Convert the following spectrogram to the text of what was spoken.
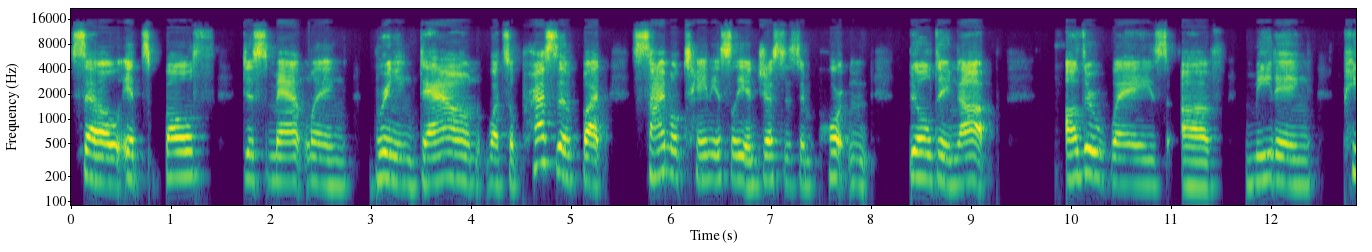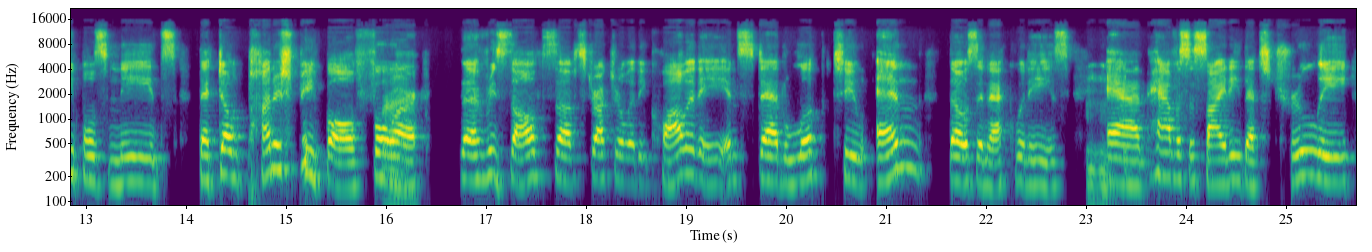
So it's both dismantling, bringing down what's oppressive, but simultaneously, and just as important, building up other ways of meeting people's needs that don't punish people for right the results of structural inequality instead look to end those inequities mm-hmm. and have a society that's truly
